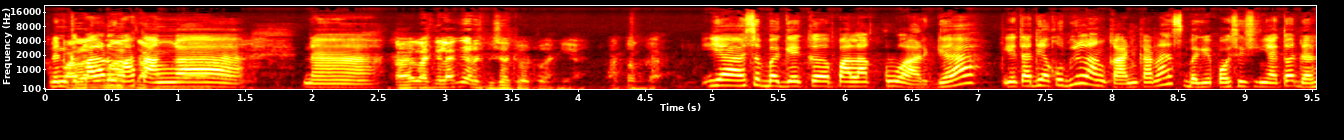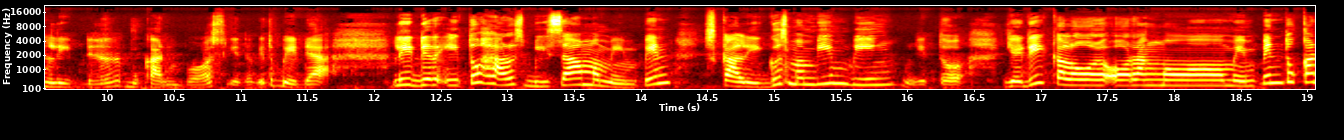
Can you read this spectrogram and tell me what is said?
dan Kepala kepala, rumah rumah tangga. Nah, eh, laki-laki harus bisa dua-duanya atau enggak? Ya sebagai kepala keluarga, ya tadi aku bilang kan karena sebagai posisinya itu adalah leader bukan bos gitu. Itu beda. Leader itu harus bisa memimpin sekaligus membimbing gitu. Jadi kalau orang mau memimpin tuh kan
